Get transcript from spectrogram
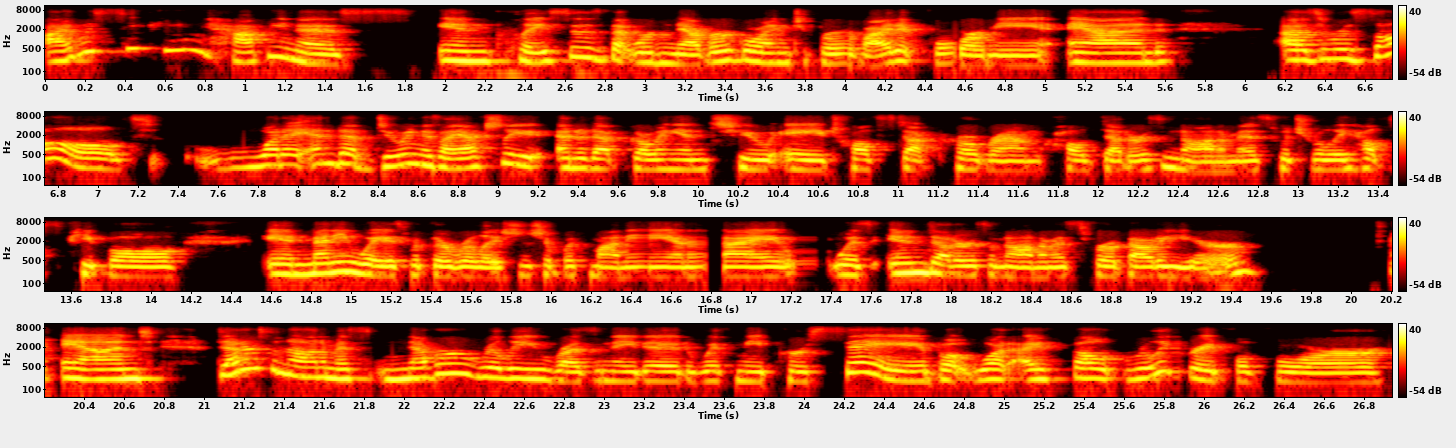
I was seeking happiness in places that were never going to provide it for me. And as a result, what I ended up doing is I actually ended up going into a 12 step program called Debtors Anonymous, which really helps people in many ways with their relationship with money. And I was in Debtors Anonymous for about a year. And Debtors Anonymous never really resonated with me per se, but what I felt really grateful for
